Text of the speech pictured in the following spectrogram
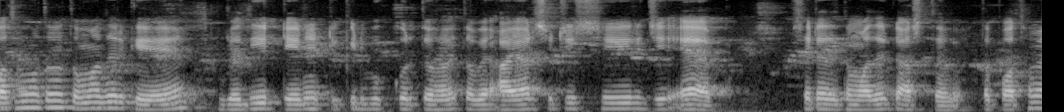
প্রথমত তোমাদেরকে যদি ট্রেনের টিকিট বুক করতে হয়, তবে আইআরসিটিসির যে অ্যাপ, সেটাতে তোমাদেরকে আসতে হবে। তো প্রথমে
